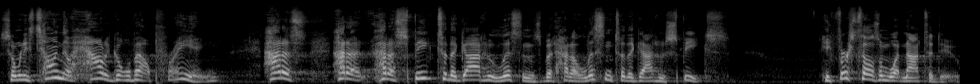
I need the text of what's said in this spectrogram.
So when he's telling them how to go about praying, how to, how, to, how to speak to the God who listens, but how to listen to the God who speaks, he first tells them what not to do,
